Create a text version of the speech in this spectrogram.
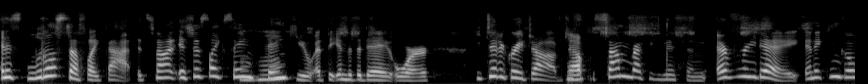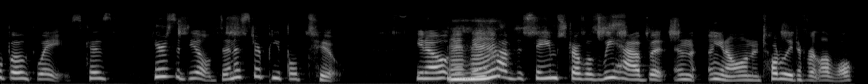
And it's little stuff like that. It's not, it's just like saying Mhm. thank you at the end of the day or you did a great job. Just Yep. some recognition every day. And it can go both ways. Because here's the deal dentists are people too. You know, and they Mhm. have the same struggles we have, but in, you know, on a totally different level.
